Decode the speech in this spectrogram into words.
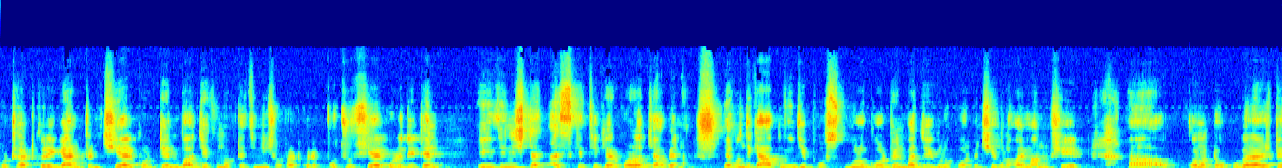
হুটহাট করে গান টান শেয়ার করতেন বা যে কোনো একটা জিনিস হুটহাট করে প্রচুর শেয়ার করে দিতেন এই জিনিসটা আজকে থেকে আর করা যাবে না। এখন থেকে আপনি যে পোস্টগুলো করবেন বা যেগুলো করবেন, সেগুলো হয় মানুষের কোনো একটা উপকার আসবে।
